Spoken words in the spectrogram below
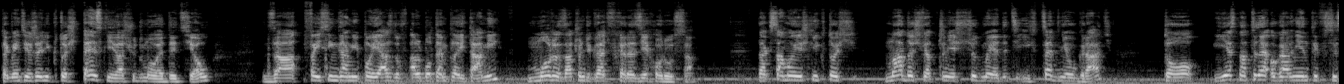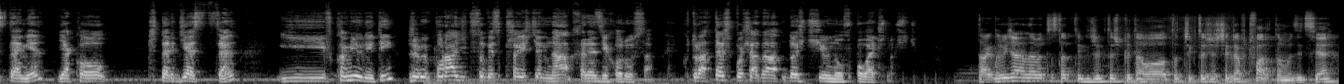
Tak więc jeżeli ktoś tęskni za siódmą edycją, za facingami pojazdów albo template'ami, może zacząć grać w herezję Horusa. Tak samo jeśli ktoś ma doświadczenie z siódmej edycji i chce w nią grać, to jest na tyle ogarnięty w systemie, jako 40 i w community, żeby poradzić sobie z przejściem na herezję Horusa, która też posiada dość silną społeczność. Tak, no widziałem nawet ostatnio, że ktoś pytał o to, czy ktoś jeszcze gra w czwartą edycję.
